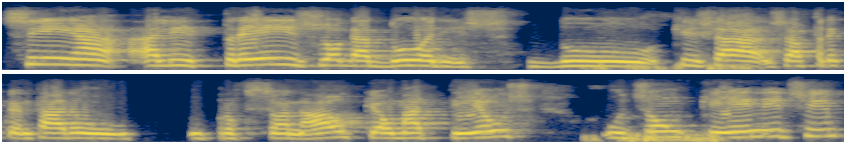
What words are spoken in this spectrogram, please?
tinha ali três jogadores do que já, já frequentaram o, profissional, que é o Matheus, o John Kennedy,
